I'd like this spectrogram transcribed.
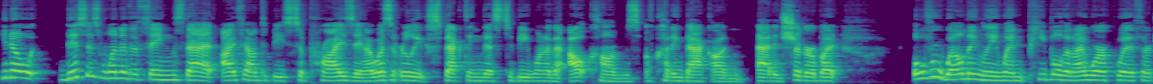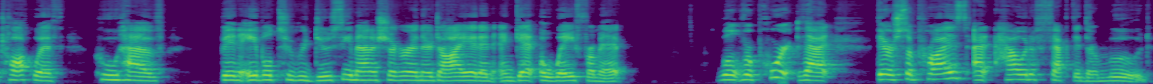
You know, this is one of the things that I found to be surprising. I wasn't really expecting this to be one of the outcomes of cutting back on added sugar, but overwhelmingly, when people that I work with or talk with who have been able to reduce the amount of sugar in their diet and, and get away from it will report that they're surprised at how it affected their mood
